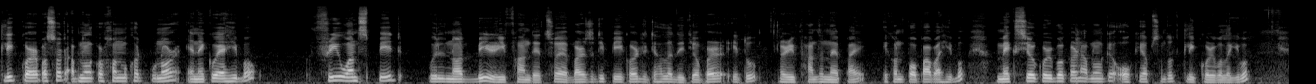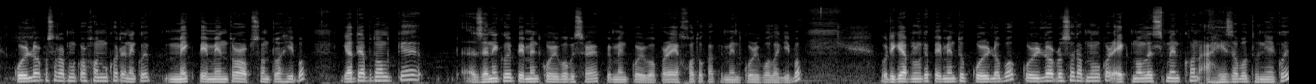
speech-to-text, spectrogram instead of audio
ক্লিক কৰাৰ পাছত আপোনালোকৰ সন্মুখত পুনৰ এনেকৈ আহিব। ফ্ৰী ওৱান paid will not be refunded so' এবাৰ যদি পে' কৰে তেতিয়াহ'লে দ্বিতীয়বাৰ এইটো ৰিফাণ্ড নাপায়। এইখন পপ আপ আহিব। মেক চিয়'ৰ কৰিবৰ কাৰণে আপোনালোকে অ'কে অপশ্যনটোত ক্লিক কৰিব লাগিব। কৰি লোৱাৰ পাছত আপোনালোকৰ সন্মুখত এনেকৈ মেক পে'মেণ্টৰ অপশ্যনটো আহিব। ইয়াতে আপোনালোকে যেনেকৈ পে'মেণ্ট কৰিব বিচাৰে পে'মেণ্ট কৰিব পাৰে। এশ টকা পে'মেণ্ট কৰিব লাগিব। গতিকে আপোনালোকে পে'মেণ্টটো কৰি ল'ব। কৰি লোৱাৰ পাছত আপোনালোকৰ একনলেজমেণ্টখন আহি যাব ধুনীয়াকৈ।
